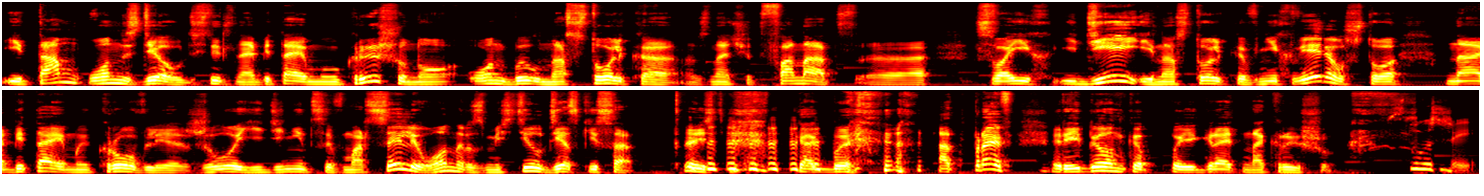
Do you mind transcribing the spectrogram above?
И там он сделал действительно обитаемую крышу, но он был настолько, значит, фанат э, своих идей и настолько в них верил, что на обитаемой кровле жилой единицы в Марселе он разместил детский сад. То есть, как бы, отправь ребенка поиграть на крышу. Слушай,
